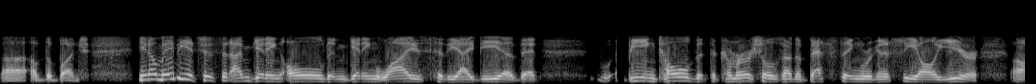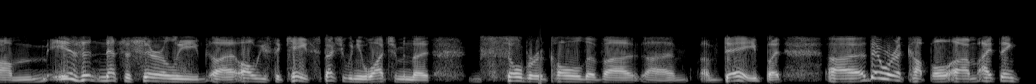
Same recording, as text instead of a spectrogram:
uh, of the bunch. You know, maybe it's just that I'm getting old and getting wise to the idea that being told that the commercials are the best thing we're going to see all year um, isn't necessarily uh, always the case, especially when you watch them in the sober cold of uh, uh, of day. But uh, there were a couple. Um, I think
